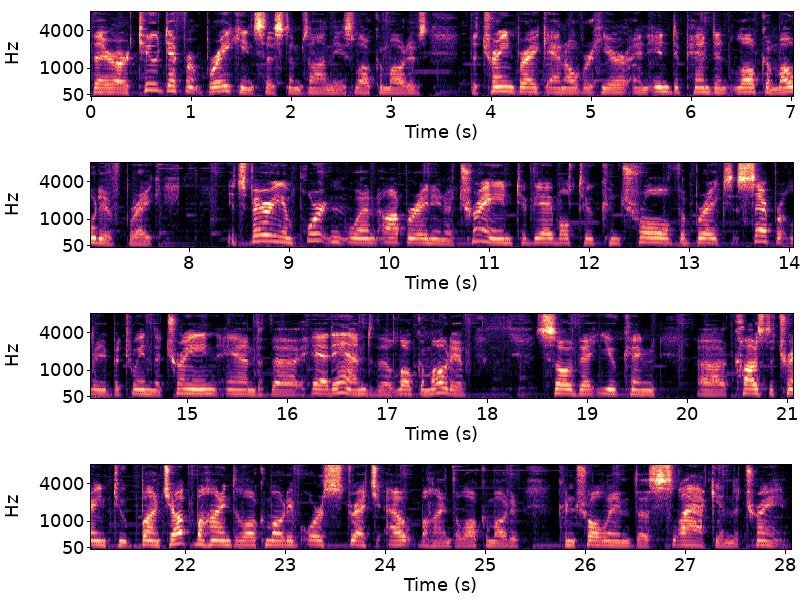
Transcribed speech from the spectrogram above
There are two different braking systems on these locomotives the train brake, and over here, an independent locomotive brake. It's very important when operating a train to be able to control the brakes separately between the train and the head end, the locomotive, so that you can uh, cause the train to bunch up behind the locomotive or stretch out behind the locomotive, controlling the slack in the train.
